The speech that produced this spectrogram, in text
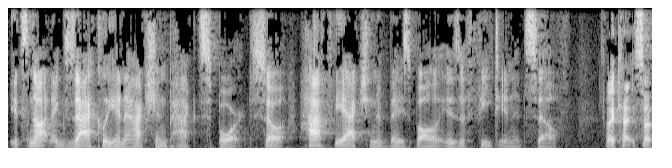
it's not exactly an action packed sport. So half the action of baseball is a feat in itself. Okay, so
